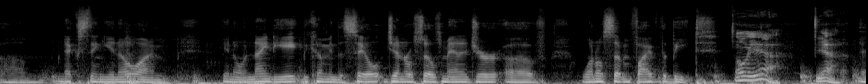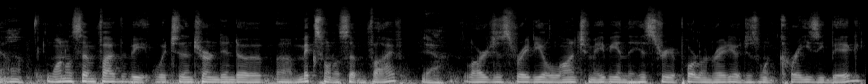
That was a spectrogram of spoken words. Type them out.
um, next thing you know, I'm, you know, in '98 becoming the sale general sales manager of 107.5 The Beat. Oh yeah, yeah, Yeah, 107.5 The Beat, which then turned into uh, Mix 107.5 yeah. largest radio launch maybe in the history of Portland radio. It just went crazy big.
